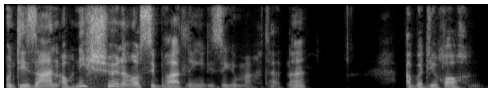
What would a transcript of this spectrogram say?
und die sahen auch nicht schön aus, die Bratlinge, die sie gemacht hat, ne? Aber die rochen.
